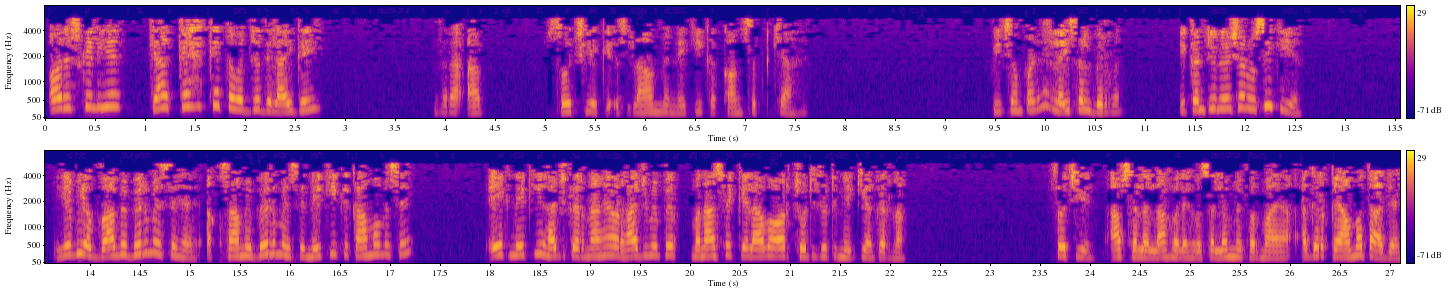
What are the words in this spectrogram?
اور اس کے لیے کیا کہہ کے توجہ دلائی گئی؟ ذرا آپ سوچئے کہ اسلام میں نیکی کا کانسیپٹ کیا ہے۔ پیچھے ہم پڑھے لئی سل بر یہ کنٹینیوشن اسی کی ہے۔ یہ بھی ابواب بر میں سے ہے، اقسام بر میں سے، نیکی کے کاموں میں سے۔ ایک نیکی حج کرنا ہے اور حج میں پھر مناسب کے علاوہ اور چھوٹی چھوٹی نیکیاں کرنا۔ سوچئے، آپ صلی اللہ علیہ وسلم نے فرمایا، اگر قیامت آ جائے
